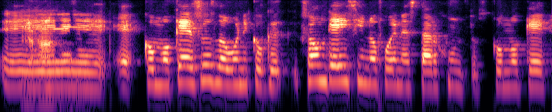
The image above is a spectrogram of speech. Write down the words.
Eh, eh, como que eso es lo único que son gays y no pueden estar juntos, como que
